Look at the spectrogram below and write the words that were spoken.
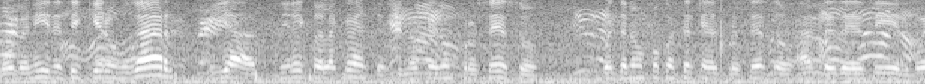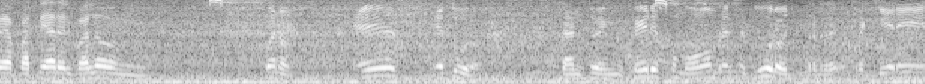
vos venís, decís quiero jugar y ya, directo a la cancha, sino que es un proceso. Cuéntanos un poco acerca del proceso antes de decir voy a patear el balón. Bueno, es, duro. Tanto en mujeres como hombres es duro. requiere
